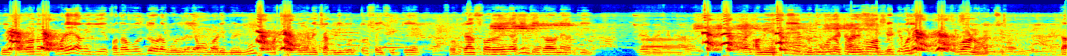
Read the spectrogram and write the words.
সেই পুরানোর পরে আমি গিয়ে কথা বলতে, ওরা বলল যে আমার বাড়ি বীরভূম, আমার এখানে চাকরি করতো, সেই সূত্রে ওর ট্রান্সফার হয়ে গেছে, যে কারণে আর কি আমি এসে এই নথিগুলো পুরোনো আপডেট বলে পুরানো হচ্ছে। তা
